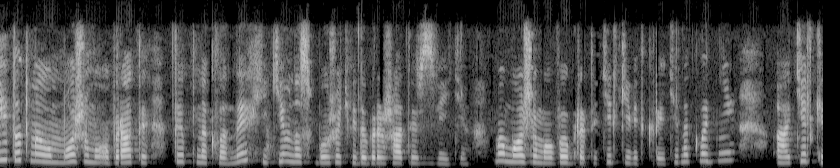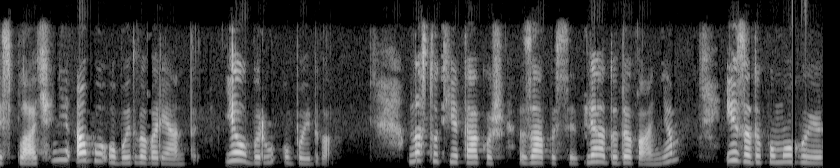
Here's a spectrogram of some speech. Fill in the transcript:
І тут ми можемо обрати тип накладних, які в нас можуть відображати в звіті. Ми можемо вибрати тільки відкриті накладні, тільки сплачені або обидва варіанти. Я оберу обидва. У нас тут є також записи для додавання, і за допомогою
